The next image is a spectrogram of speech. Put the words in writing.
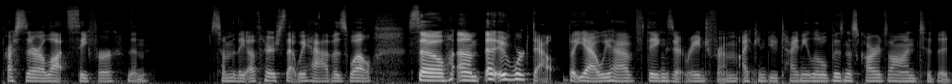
presses that are a lot safer than some of the others that we have as well. So um, it worked out. But yeah, we have things that range from I can do tiny little business cards on to the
